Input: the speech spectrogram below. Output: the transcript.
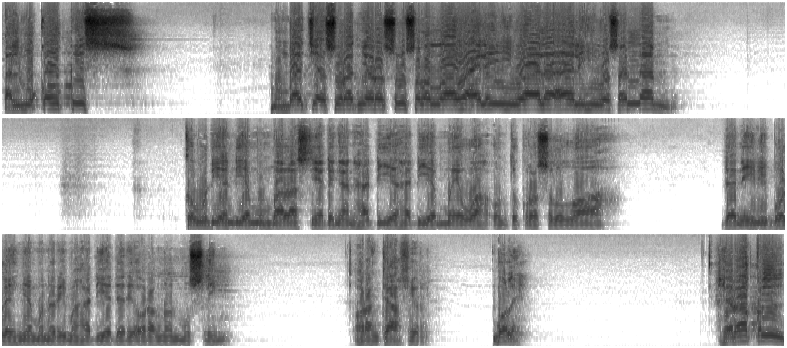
Al-Muqawqis membaca suratnya Rasul sallallahu alaihi wa ala alihi wasallam. Kemudian dia membalasnya dengan hadiah-hadiah mewah untuk Rasulullah. Dan ini bolehnya menerima hadiah dari orang non muslim orang kafir. Boleh. Herakl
